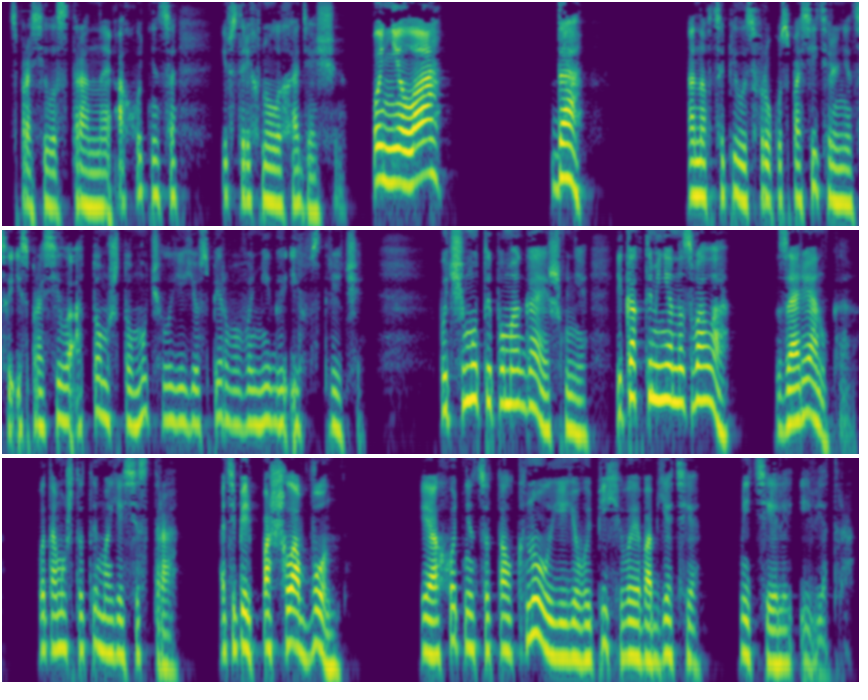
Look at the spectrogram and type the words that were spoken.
спросила странная охотница и встряхнула ходящую. Поняла? Да. Она вцепилась в руку спасительницы и спросила о том, что мучило ее с первого мига их встречи. Почему ты помогаешь мне? И как ты меня назвала? Зарянка, потому что ты моя сестра. А теперь пошла вон!» И охотница толкнула ее, выпихивая в объятия метели и ветра.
